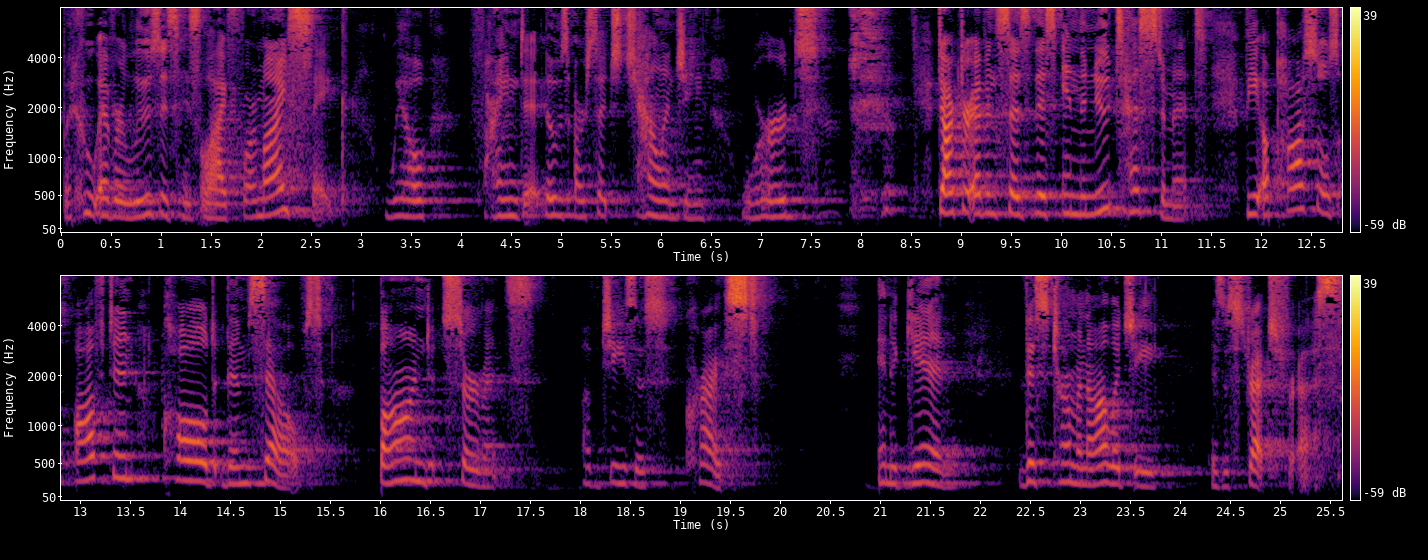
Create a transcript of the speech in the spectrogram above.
But whoever loses his life for my sake will find it. Those are such challenging words. Dr. Evans says this in the New Testament, the apostles often called themselves bond servants of Jesus Christ. And again, this terminology is a stretch for us.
